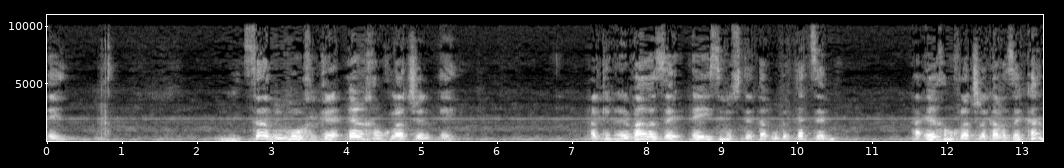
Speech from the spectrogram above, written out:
A. ניצב ממול חלקי הערך המוחלט של A. על כן, האיבר הזה, A סינוס תטא, הוא בעצם הערך המוחלט של הקו הזה כאן.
